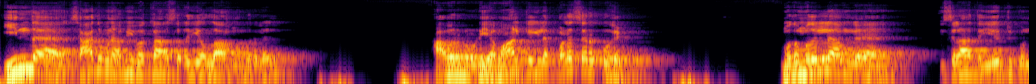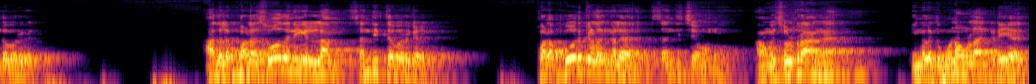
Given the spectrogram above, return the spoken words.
இந்த சாதுபன் அபிபக்கா சரதி அல்லானவர்கள் அவர்களுடைய வாழ்க்கையில் பல சிறப்புகள். முத முதல்ல அவங்க இஸ்லாத்தை ஏற்றுக்கொண்டவர்கள். அதில் பல சோதனைகள்லாம் சந்தித்தவர்கள். பல போர்க்களங்களை சந்தித்தவங்க அவங்க சொல்கிறாங்க எங்களுக்கு உணவுலாம் கிடையாது.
